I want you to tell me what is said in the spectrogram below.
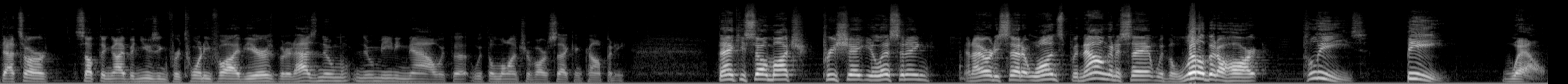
That's our something I've been using for 25 years, but it has new, new meaning now with the, with the launch of our second company. Thank you so much. Appreciate you listening. And I already said it once, but now I'm going to say it with a little bit of heart. Please be well.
